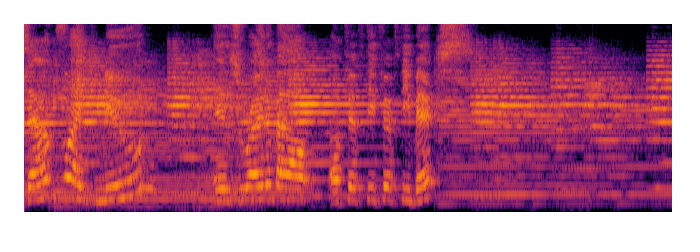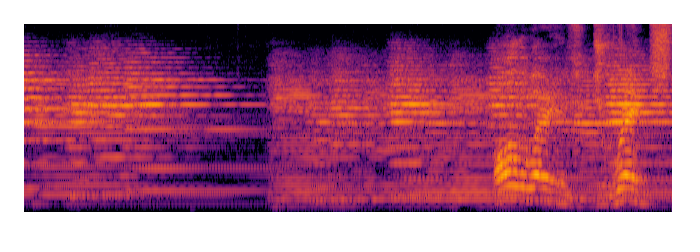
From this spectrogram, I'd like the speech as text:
Sounds like noon is right about a 50-50 mix. All the way is drenched.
